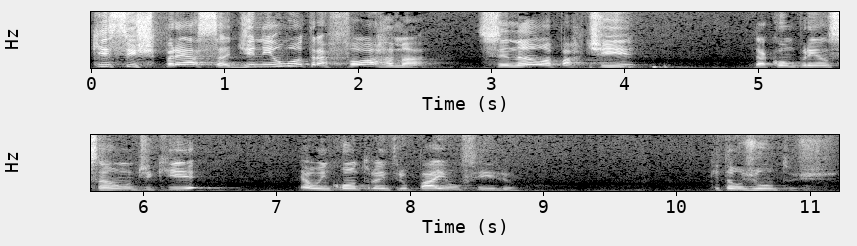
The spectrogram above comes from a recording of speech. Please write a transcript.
que se expressa de nenhuma outra forma senão a partir da compreensão de que é o encontro entre o pai e um filho, que estão juntos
